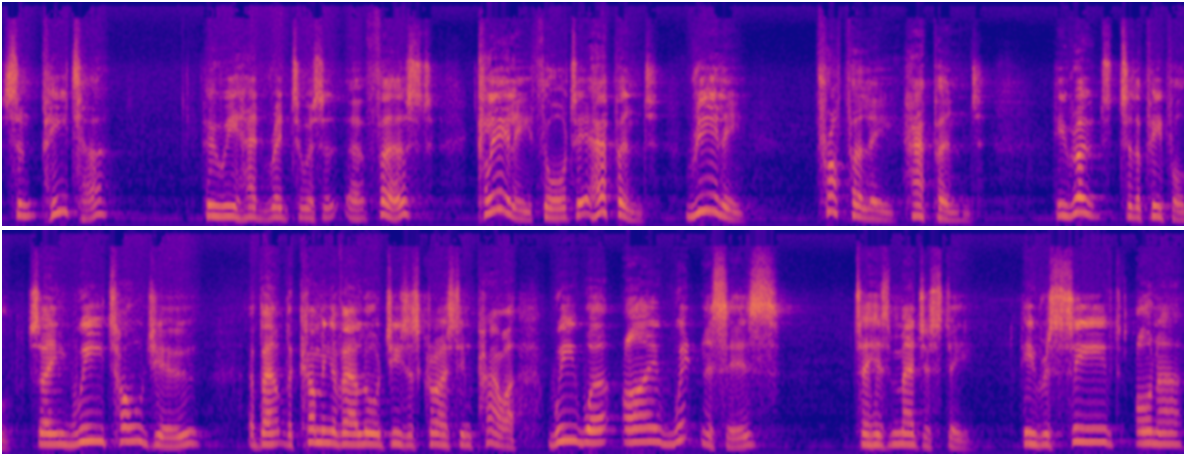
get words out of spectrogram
St. Peter, who we had read to us uh, first, clearly thought it happened, really, properly happened. He wrote to the people saying, We told you about the coming of our Lord Jesus Christ in power. We were eyewitnesses to his majesty. He received honor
